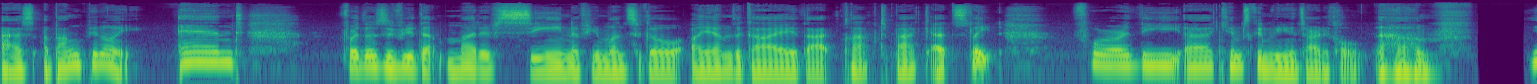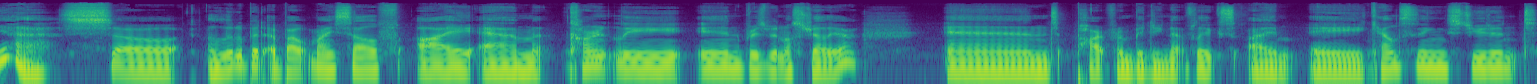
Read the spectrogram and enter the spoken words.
as Abang Pinoy, and for those of you that might have seen a few months ago, I am the guy that clapped back at Slate for the uh, Kim's Convenience article. Um, Yeah, so a little bit about myself. I am currently in Brisbane, Australia, and apart from binging Netflix, I'm a counseling student,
